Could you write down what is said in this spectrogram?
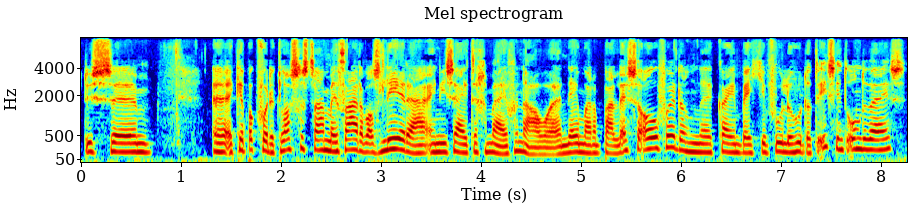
Dus uh, uh, ik heb ook voor de klas gestaan. Mijn vader was leraar en die zei tegen mij van nou, uh, neem maar een paar lessen over. Dan kan je een beetje voelen hoe dat is in het onderwijs.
